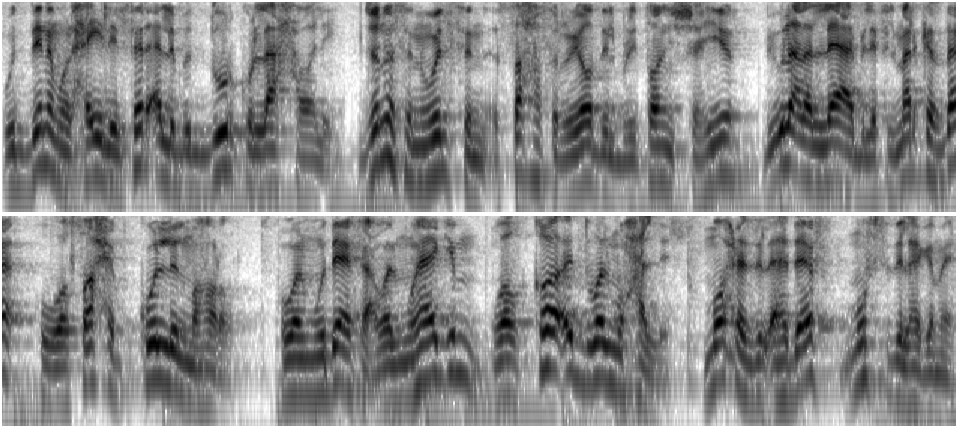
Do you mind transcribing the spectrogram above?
والدينامو الحقيقي للفرقة اللي بتدور كلها حواليه. جوناثان ويلسون الصحفي الرياضي البريطاني الشهير بيقول على اللاعب اللي في المركز ده هو صاحب كل المهارات. هو المدافع والمهاجم والقائد والمحلل. محرز الأهداف مفسد الهجمات.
